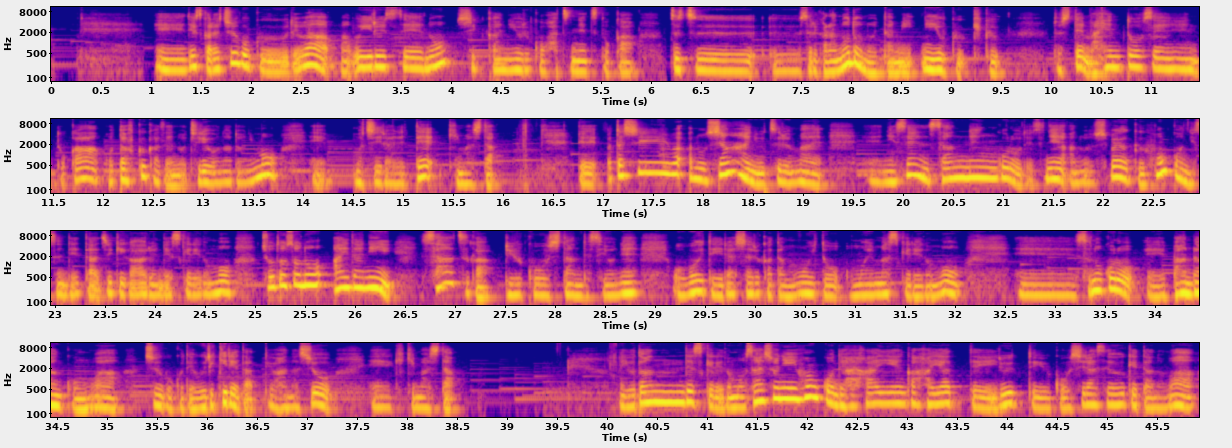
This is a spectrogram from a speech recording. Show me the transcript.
えー、ですから中国では、まあ、ウイルス性の疾患によるこう発熱とか頭痛それから喉の痛みによく効くそして、まあ、扁桃腺炎とかおたふく風邪の治療などにも、えー、用いられてきました。で私はあの上海に移る前2003年頃ですねあのしばらく香港に住んでいた時期があるんですけれどもちょうどその間に SARS が流行したんですよね。覚えていらっしゃる方も多いと思いますけれども、えー、その頃、えー、バンランコンは中国で売り切れたっていう話を、えー、聞きました。余談ですけれども最初に香港で肺炎が流行っているっていうこうお知らせを受けたのは、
